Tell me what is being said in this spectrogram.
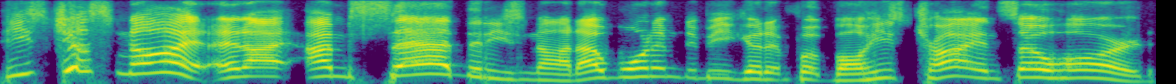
He's just not. And I, I'm sad that he's not. I want him to be good at football. He's trying so hard.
